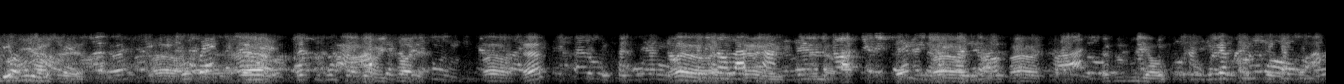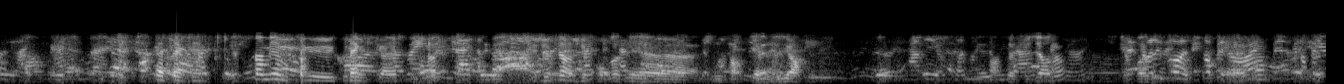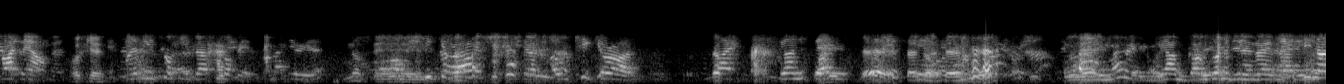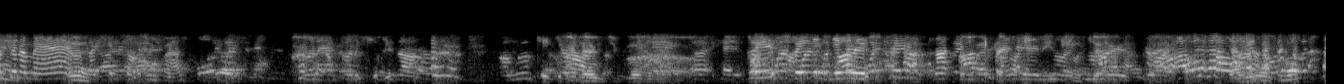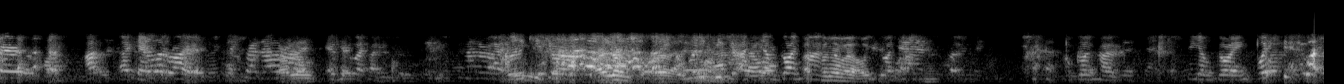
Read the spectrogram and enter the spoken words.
c'est Je sens bien que tu je vais faire, je vais proposer une partie à plusieurs. Partie à plusieurs, non Oliver, stop it, alright? Stop it right now. Ok. Whatever you're talking about, stop it. I'm serious. Non, c'est... Oh, kick your ass. I'll kick your ass. Non. You understand? Yeah, I understand. Yeah, I'm, I'm going to be very mad. She's not gonna mad, but she's so impressed. I'm going to I'm gonna kick his ass. I will kick your Ouais, t'es ass. un petit peu... euh, Please speak in English, not in French. No, it's Ok. not. Okay. I'm going to kick your ass. I'm going to kick your ass. See, I'm going home. on va... ok. I'm going home. See, I'm going. Wait, what?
